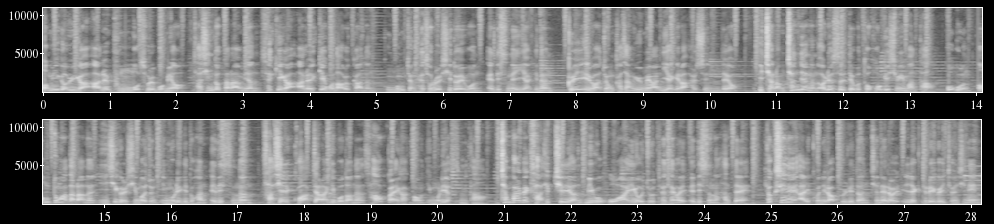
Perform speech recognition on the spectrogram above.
어미거위가 알을 품은 모습을 보며 자신도 따라하면 새끼가 알을 깨고 나올까 하는 궁금증 해소를 시도해본 에디슨의 이야기는 그의 일화 중 가장 유명한 이야기라 할 수 있는데요. 이처럼 천재는 어렸을 때부터 호기심이 많다 혹은 엉뚱하다라는 인식을 심어준 인물이기도 한 에디슨은 사실 과학자라기보다는 사업가에 가까운 인물이었습니다. 1847년 미국 오하이오주 태생의 에디슨은 한때 혁신의 아이콘이라 불리던 제네럴 일렉트릭의 전신인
